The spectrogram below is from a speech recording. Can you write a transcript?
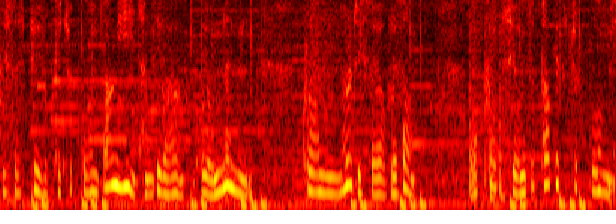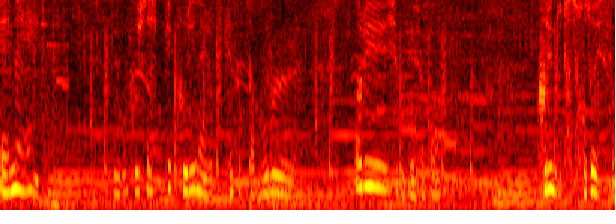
보시다시피 이렇게 조금 땅이 잔디가 거의 없는 그런 홀도 있어요. 그래서 어프로치 연습하기도 조금 애매해 그리고 보시다시피 그린에 이렇게 계속 다 물을 뿌리시고 계셔서 그린도 다 젖어 있어.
